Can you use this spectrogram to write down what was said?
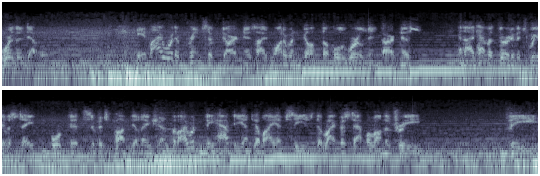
Were the devil. If I were the prince of darkness, I'd want to engulf the whole world in darkness, and I'd have a third of its real estate and four-fifths of its population, but I wouldn't be happy until I had seized the ripest apple on the tree. Thee.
